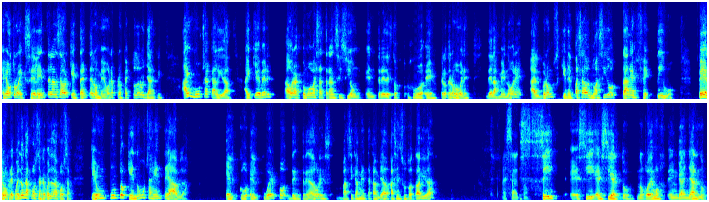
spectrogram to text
es- otro excelente lanzador que está entre los mejores prospectos de los Yankees. Hay mucha calidad. Hay que ver ahora cómo va esa transición entre de estos eh, peloteros jóvenes de las menores al Bronx, que en el pasado no ha sido tan efectivo. Pero recuerda una cosa, recuerda una cosa, que es un punto que no mucha gente habla. El, el cuerpo de entrenadores básicamente ha cambiado casi en su totalidad. Exacto. Sí, eh, sí es cierto, no podemos engañarnos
